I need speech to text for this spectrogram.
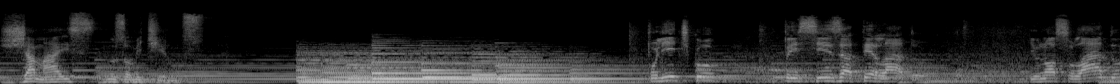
jamais nos omitirmos. Político precisa ter lado. E o nosso lado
